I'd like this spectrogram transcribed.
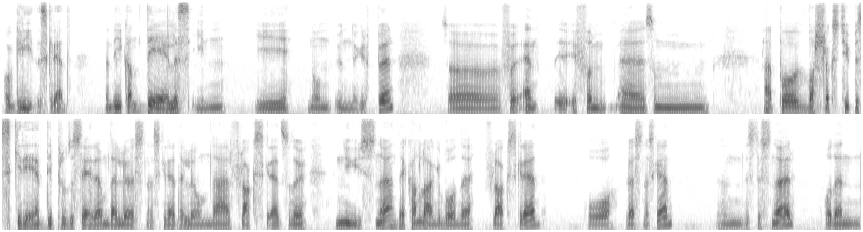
og glideskred. Men de kan deles inn i noen undergrupper så for, for, eh, som på hva slags type skred de produserer, om det er løssnøskred eller om det er flakskred. Så det, nysnø det kan lage både flakskred og løssnøskred. Hvis det snør, og den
